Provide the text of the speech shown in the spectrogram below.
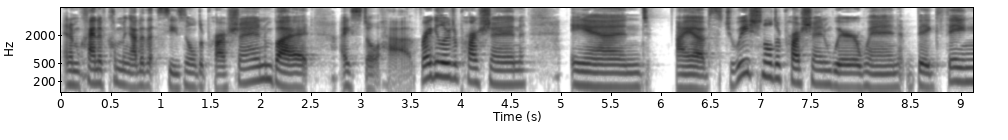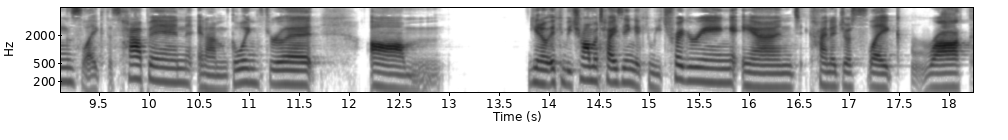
and I'm kind of coming out of that seasonal depression, but I still have regular depression and I have situational depression where when big things like this happen and I'm going through it, um, you know, it can be traumatizing, it can be triggering, and kind of just like rock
